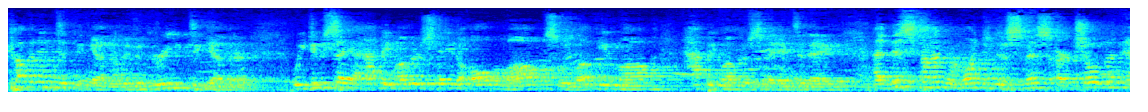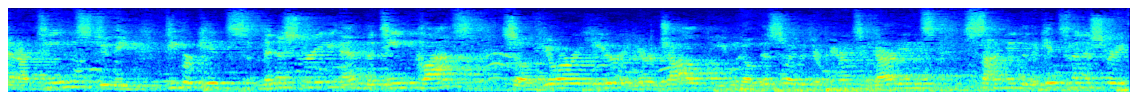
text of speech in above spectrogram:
covenanted together, we've agreed together. We do say a happy Mother's Day to all the moms. We love you, Mom. Happy Mother's Day today. At this time, we're going to dismiss our children and our teens to the Deeper Kids Ministry and the teen class. So if you're here and you're a child, you can go this way with your parents and guardians, sign into the kids ministry,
